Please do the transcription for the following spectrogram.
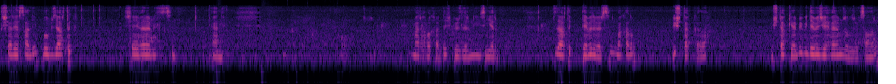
dışarıya salayım. Bu bize artık şey verebilsin. Yani Merhaba kardeş, gözlerini yerim. Bize artık demir versin. Bakalım 3 dakikada. 3 dakikaya bir bir demir cevherimiz olacak sanırım.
